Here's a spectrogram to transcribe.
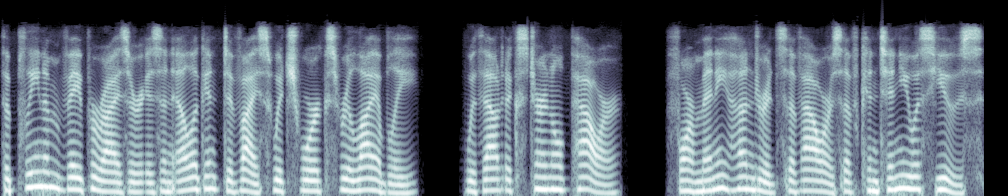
The plenum vaporizer is an elegant device which works reliably, without external power, for many hundreds of hours of continuous use,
